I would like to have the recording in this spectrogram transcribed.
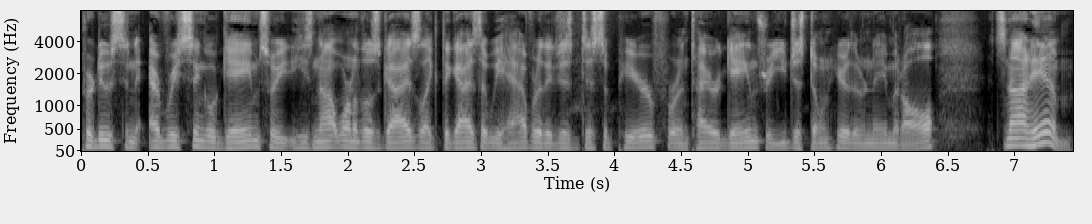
produced in every single game. So he's not one of those guys like the guys that we have where they just disappear for entire games where you just don't hear their name at all. It's not him.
